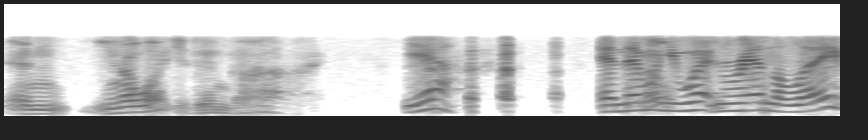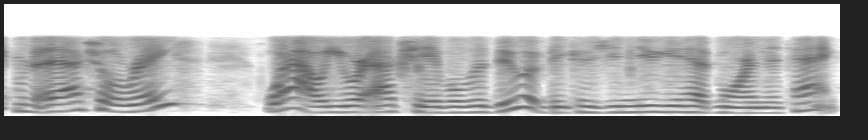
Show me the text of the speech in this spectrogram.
and you know what? You didn't die. Yeah. And then no. when you went and ran the, late, the actual race, wow, you were actually able to do it because you knew you had more in the tank.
